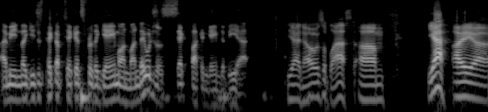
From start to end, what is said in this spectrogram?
I mean, like you just picked up tickets for the game on Monday, which is a sick fucking game to be at. Yeah, no, it was a blast. Um, yeah, I, uh,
